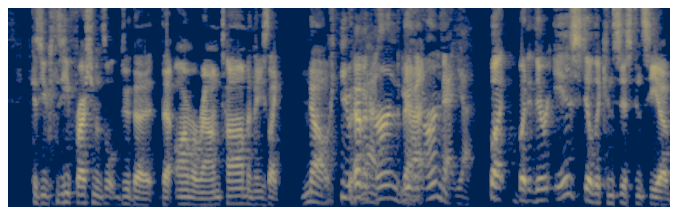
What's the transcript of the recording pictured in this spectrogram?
because you can see freshmen will do the the arm around Tom, and then he's like, no, you haven't Yes, earned You that. haven't earned that yet. But but there is still the consistency of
